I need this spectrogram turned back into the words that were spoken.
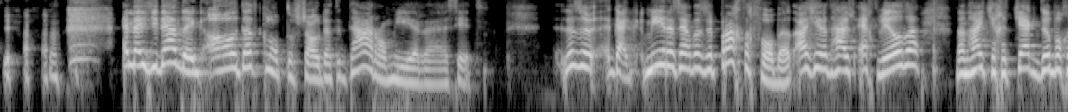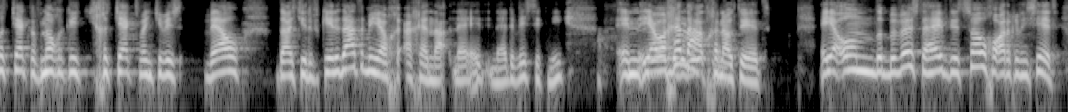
En dat je dan denkt, oh, dat klopt of zo, dat ik daarom hier eh, zit. Dat is een, kijk, Mira zegt, dat is een prachtig voorbeeld. Als je het huis echt wilde, dan had je gecheckt, dubbel gecheckt of nog een keer gecheckt. Want je wist wel dat je de verkeerde datum in jouw ge- agenda... Nee, nee dat wist ik niet. In jouw agenda had genoteerd. En jouw onderbewuste heeft dit zo georganiseerd.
